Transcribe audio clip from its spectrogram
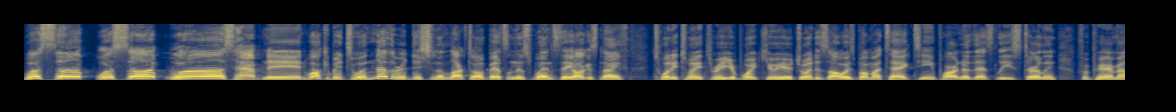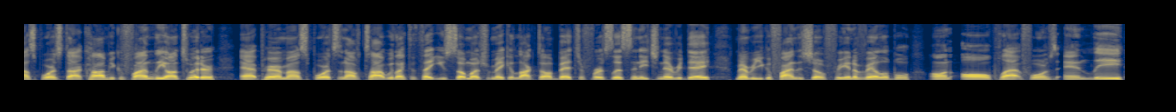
What's up? What's up? What's happening? Welcome into another edition of Locked On Bets on this Wednesday, August 9th, 2023. Your boy Q here, joined as always by my tag team partner, that's Lee Sterling from ParamountSports.com. You can find Lee on Twitter at Paramount Sports. And off top, we'd like to thank you so much for making Locked On Bets your first listen each and every day. Remember, you can find the show free and available on all platforms. And Lee,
